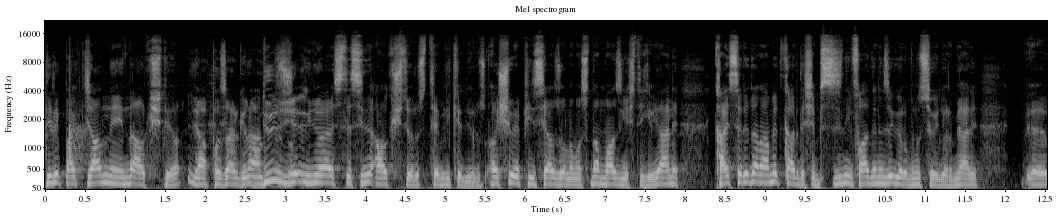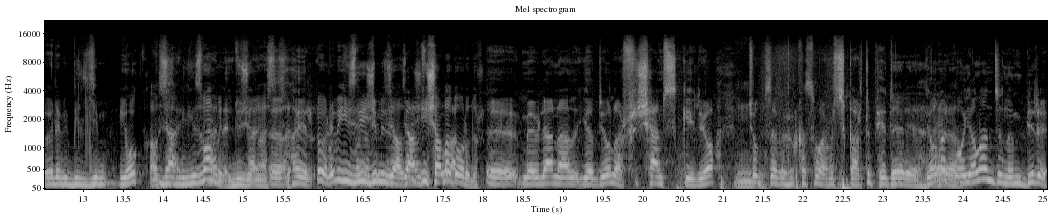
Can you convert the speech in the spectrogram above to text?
Dilip Ak canlı yayında alkışlıyor. Ya pazar günü Ankara'da Düzce Üniversitesi'ni alkışlıyoruz, tebrik ediyoruz. Aşı ve PCR zorlamasından vazgeçtiği gibi. Yani Kayseri'den Ahmet kardeşim sizin ifadenize göre bunu söylüyorum. Yani öyle bir bilgim yok. Sizin Yani- bilginiz var yani- mıydı Düzce Üniversitesi? e, hayır. Öyle bir izleyicimiz bir yazmış. İnşallah var. doğrudur. Ee, Mevlana'ya diyorlar Şems geliyor. Hmm. Çok güzel bir hırkası varmış çıkartıp hediye. Diyorlar ki Eyvah. o yalancının biri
